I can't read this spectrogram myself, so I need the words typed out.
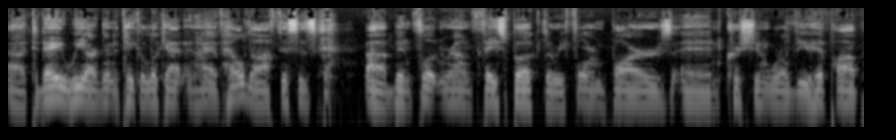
uh, today we are going to take a look at, and I have held off. This has uh, been floating around Facebook, the Reformed bars, and Christian worldview hip hop.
